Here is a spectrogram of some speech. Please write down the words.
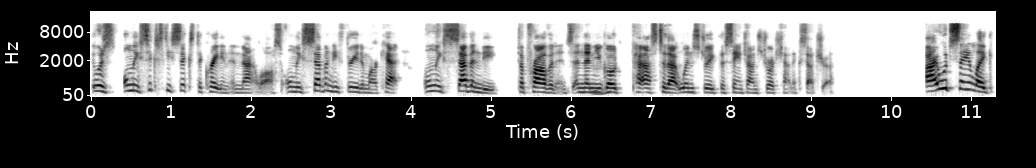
it was only 66 to Creighton in that loss, only 73 to Marquette, only 70 to Providence, and then mm-hmm. you go past to that win streak, the St. John's, Georgetown, etc. I would say like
